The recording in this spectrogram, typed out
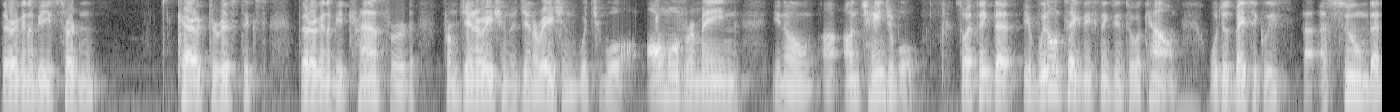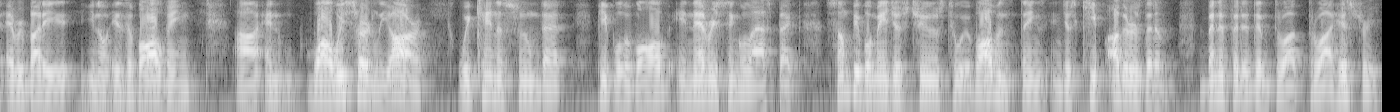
there are going to be certain characteristics that are going to be transferred from generation to generation, which will almost remain, you know, uh, unchangeable. So I think that if we don't take these things into account, we'll just basically uh, assume that everybody, you know, is evolving. Uh, and while we certainly are, we can't assume that people evolve in every single aspect. Some people may just choose to evolve in things and just keep others that have benefited them throughout throughout history.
